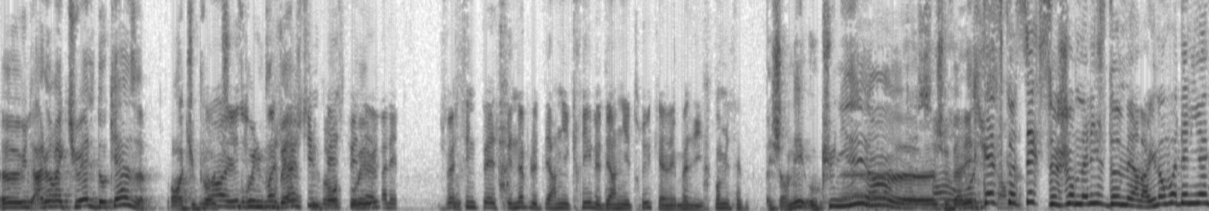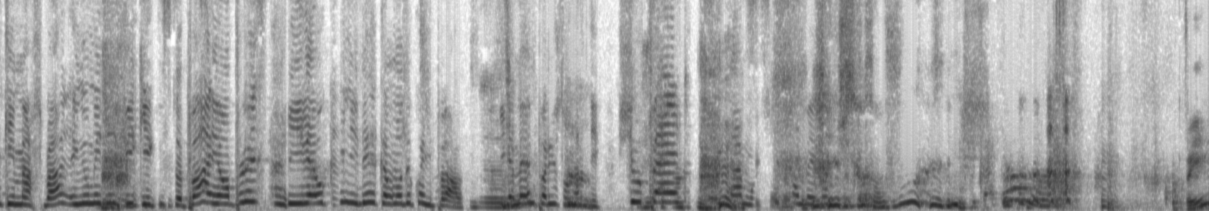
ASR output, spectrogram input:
Euh, une- à l'heure actuelle d'occasion, oh, tu peux Non, tu ouvres une moi, je vais poubelle, tu une peux PSP. Je vais acheter une PSP neuve, le dernier cri, le dernier truc. avec- Vas-y, combien ça coûte J'en ai aucune idée hein. euh, 200 je vais aller sur- Qu'est-ce que c'est que ce journaliste de merde? Il envoie des liens qui marchent pas, il nous met des filles qui n'existent pas, et en plus, il a aucune idée comment de quoi il parle. Il a même pas lu son article. Choupette Putain, moi, je suis s'en fout. Oui.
